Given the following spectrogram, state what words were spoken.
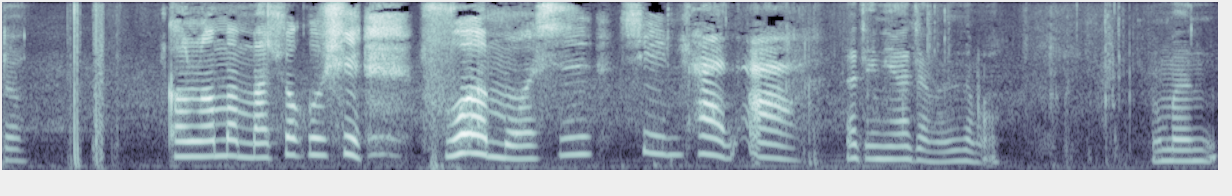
道？恐龙妈妈说故事《福尔摩斯星探案》。那今天要讲的是什么？我们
